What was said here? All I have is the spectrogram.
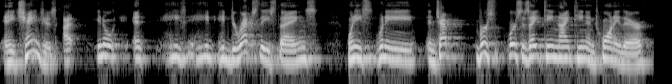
And he changes, I, you know, and he, he, he directs these things when he, when he in chapter, verse, verses 18, 19, and 20 there,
